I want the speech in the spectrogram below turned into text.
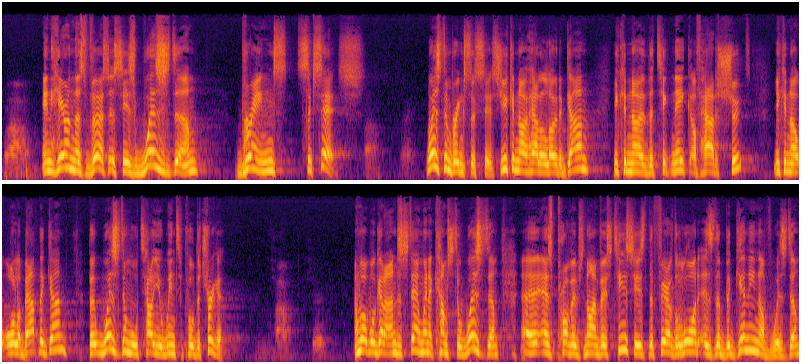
Wow. And here in this verse, it says, wisdom brings success. Wisdom brings success. You can know how to load a gun, you can know the technique of how to shoot, you can know all about the gun, but wisdom will tell you when to pull the trigger. And what we're going to understand when it comes to wisdom, uh, as Proverbs 9, verse 10 says, the fear of the Lord is the beginning of wisdom,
